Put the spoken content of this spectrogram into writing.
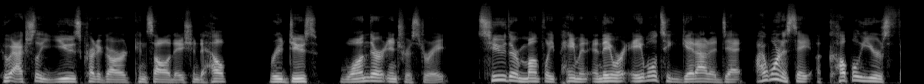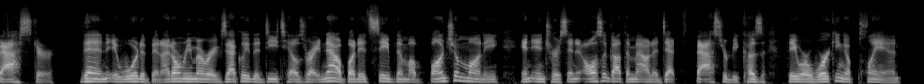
who actually use credit card consolidation to help reduce one, their interest rate, two, their monthly payment. And they were able to get out of debt, I want to say a couple years faster than it would have been. I don't remember exactly the details right now, but it saved them a bunch of money in interest and it also got them out of debt faster because they were working a plan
